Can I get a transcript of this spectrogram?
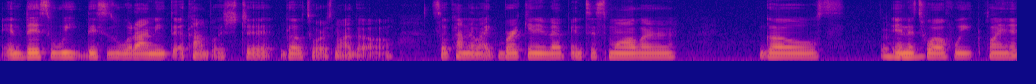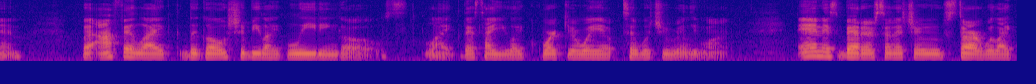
in this week, this is what I need to accomplish to go towards my goal. So kind of like breaking it up into smaller goals in a 12 week plan. But I feel like the goals should be like leading goals. Like that's how you like work your way up to what you really want. And it's better so that you start with like,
